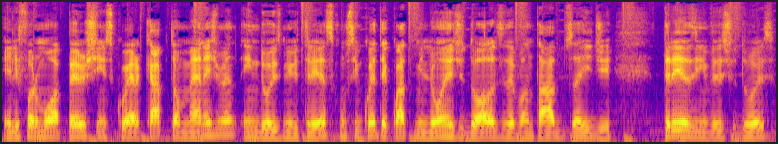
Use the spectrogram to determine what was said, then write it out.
Ele formou a Pershing Square Capital Management em 2003 com 54 milhões de dólares levantados aí de 13 investidores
